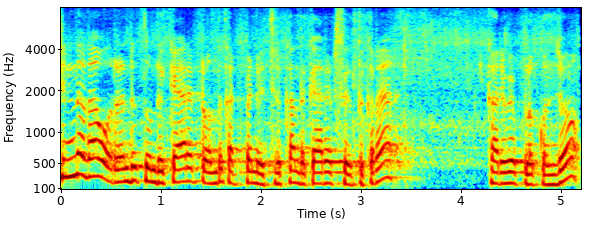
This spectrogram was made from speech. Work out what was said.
சின்னதாக ஒரு ரெண்டு துண்டு கேரட் வந்து கட் பண்ணி வச்சுருக்கேன். அந்த கேரட் சேர்த்துக்கிறேன். கறிவேப்பிலை கொஞ்சம்.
